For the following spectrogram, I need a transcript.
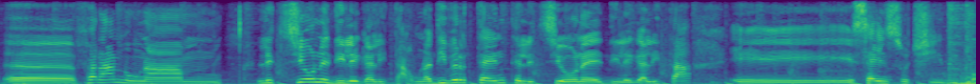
eh, faranno una um, lezione di legalità, una divertente lezione di legalità e senso civico.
